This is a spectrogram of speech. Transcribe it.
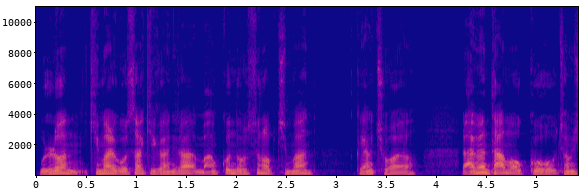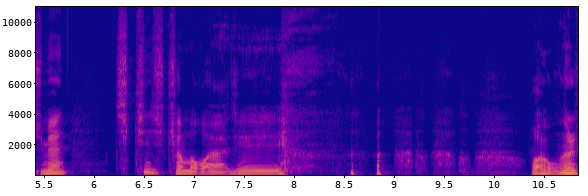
물론 기말고사 기간이라 마음껏 놀 수는 없지만 그냥 좋아요. 라면 다 먹고 점심엔 치킨 시켜 먹어야지. 어, 오늘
